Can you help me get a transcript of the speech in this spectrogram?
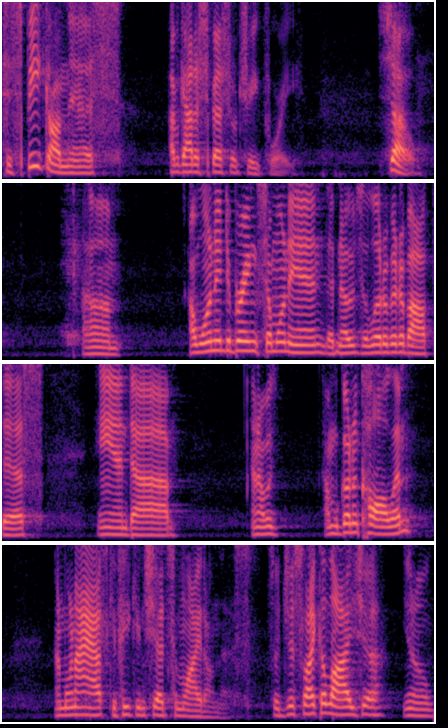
to speak on this, I've got a special treat for you. So, um, I wanted to bring someone in that knows a little bit about this, and, uh, and I was, I'm going to call him. I'm going to ask if he can shed some light on this. So, just like Elijah, you know,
